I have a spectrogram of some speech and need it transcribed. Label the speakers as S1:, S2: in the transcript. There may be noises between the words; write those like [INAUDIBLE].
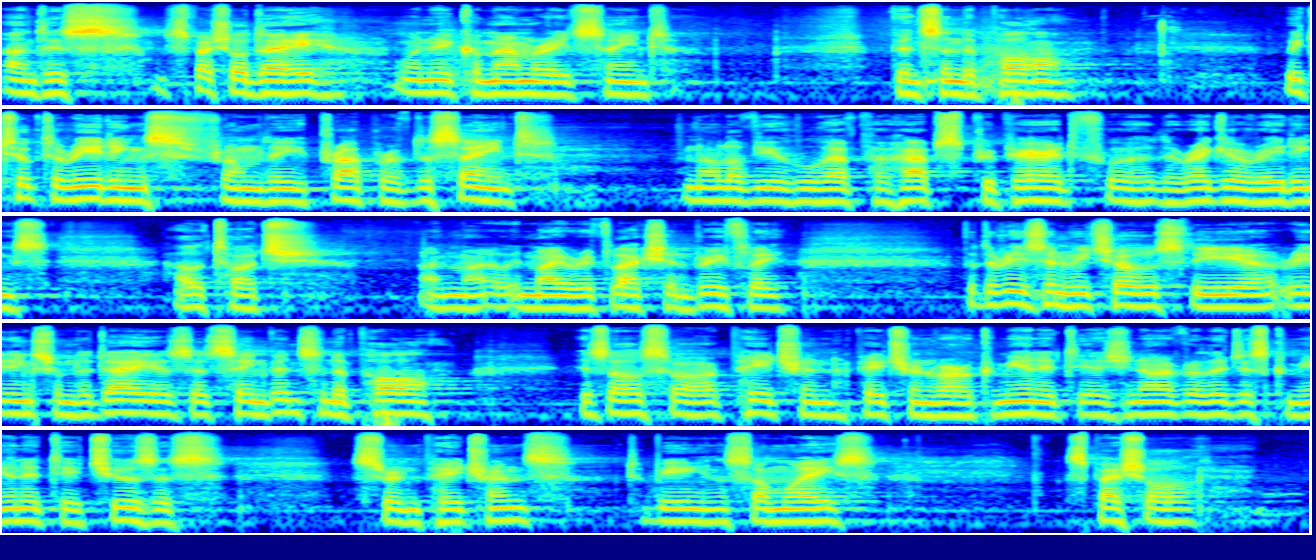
S1: on this special day when we commemorate Saint Vincent de Paul, we took the readings from the Proper of the Saint. And all of you who have perhaps prepared for the regular readings, I'll touch my, in my reflection briefly. But the reason we chose the uh, readings from the day is that St. Vincent de Paul is also our patron, patron of our community. As you know, every religious community chooses certain patrons to be in some ways special,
